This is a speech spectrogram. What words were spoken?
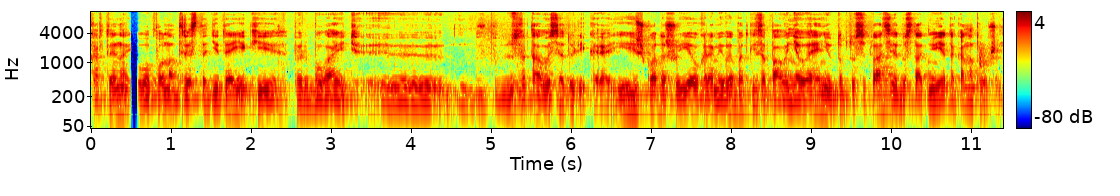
картина. Було понад 300 дітей, які перебувають, е, зверталися до лікаря. І шкода, що є окремі випадки запалення легенів, тобто ситуація достатньо є така напружена.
